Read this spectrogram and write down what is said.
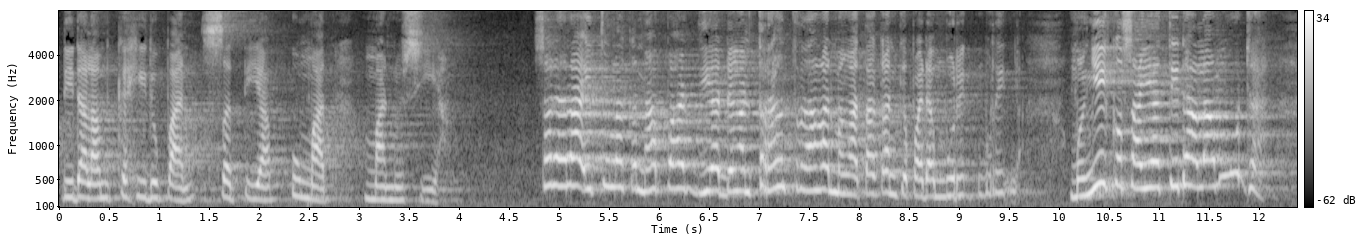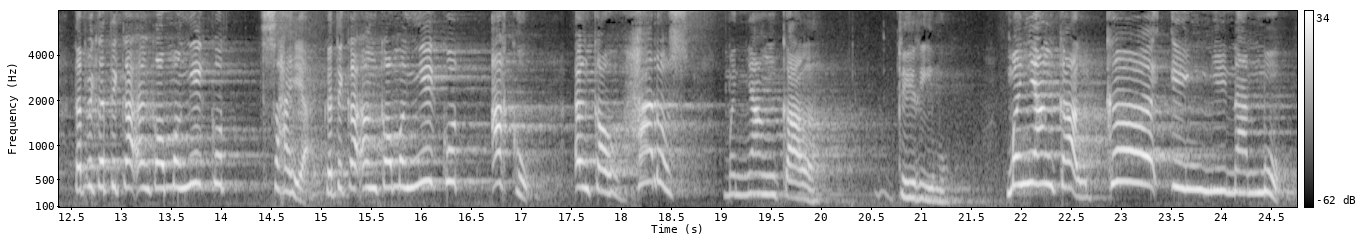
di dalam kehidupan setiap umat manusia. Saudara, itulah kenapa dia dengan terang-terangan mengatakan kepada murid-muridnya, "Mengikut saya tidaklah mudah, tapi ketika engkau mengikut saya, ketika engkau mengikut aku, engkau harus menyangkal dirimu, menyangkal keinginanmu."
